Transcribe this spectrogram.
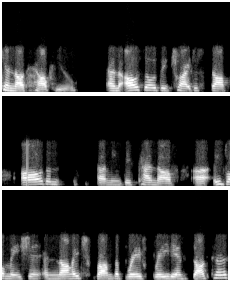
cannot help you. And also they try to stop all the, I mean, this kind of uh, information and knowledge from the brave, brilliant doctors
